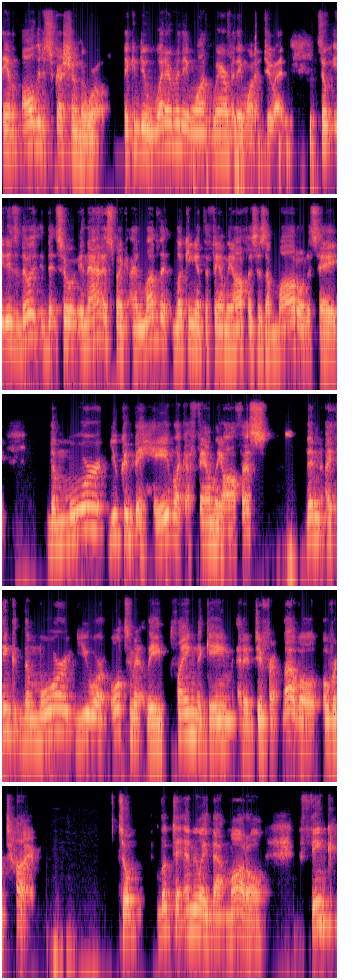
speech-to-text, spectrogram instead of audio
they have all the discretion in the world. They can do whatever they want, wherever they want to do it. So it is those. So in that aspect, I love that looking at the family office as a model to say, the more you could behave like a family office, then I think the more you are ultimately playing the game at a different level over time. So look to emulate that model. Think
